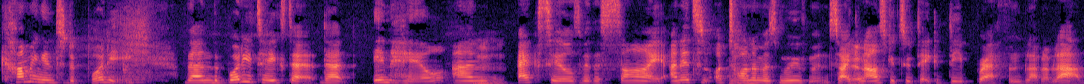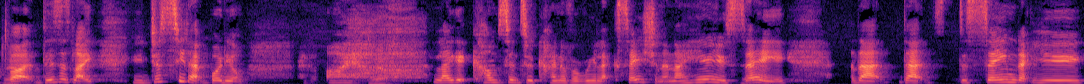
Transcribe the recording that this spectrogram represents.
coming into the body, then the body takes that that inhale and mm-hmm. exhales with a sigh and it's an mm-hmm. autonomous mm-hmm. movement so i yeah. can ask you to take a deep breath and blah blah blah but this is like you just see that body of oh yeah like it comes into kind of a relaxation. And I hear you say yeah. that that's the same that you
